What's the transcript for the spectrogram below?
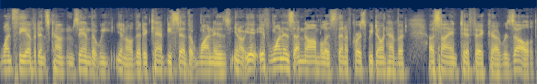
once the evidence comes in that we you know that it can't be said that one is you know if one is anomalous then of course we don't have a, a scientific uh, result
